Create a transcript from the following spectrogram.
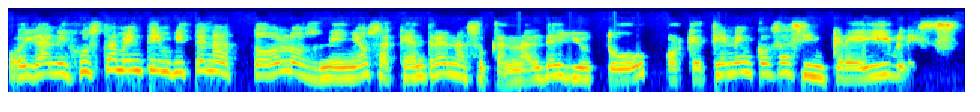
Oigan, y justamente inviten a todos los niños a que entren a su canal de YouTube porque tienen cosas increíbles.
